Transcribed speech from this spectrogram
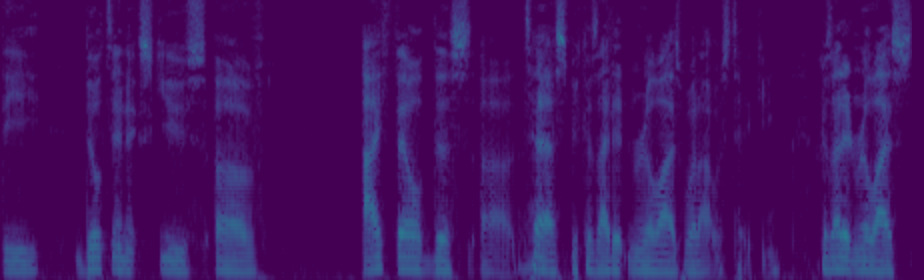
the built-in excuse of I failed this uh, test because I didn't realize what I was taking, because I didn't realize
